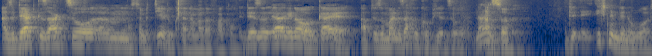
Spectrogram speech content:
Also der hat gesagt so, ähm, Was ist denn mit dir, du kleiner Motherfucker? der so, ja genau, geil, habt ihr so meine Sache kopiert so. Nein, Ach so. ich nehme den Award.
